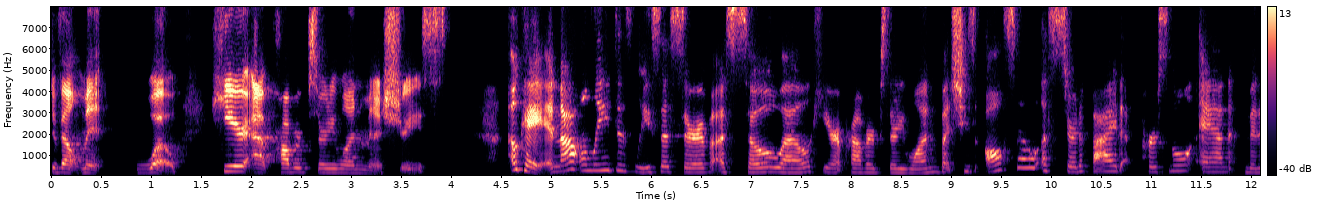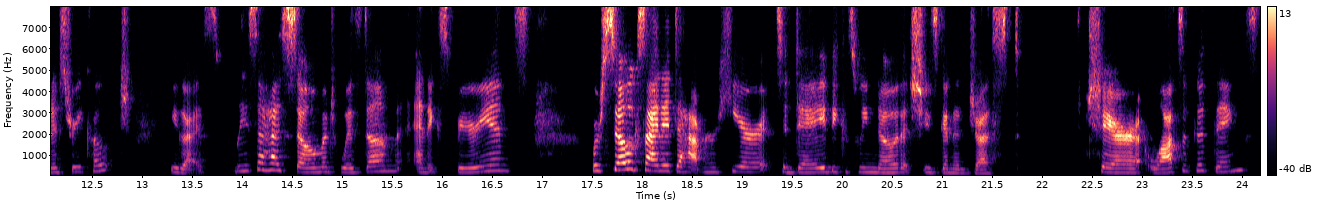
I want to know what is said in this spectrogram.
Development, whoa, here at Proverbs 31 Ministries. Okay, and not only does Lisa serve us so well here at Proverbs 31, but she's also a certified personal and ministry coach. You guys, Lisa has so much wisdom and experience. We're so excited to have her here today because we know that she's going to just share lots of good things.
